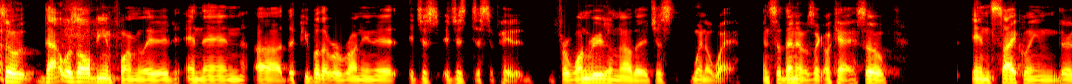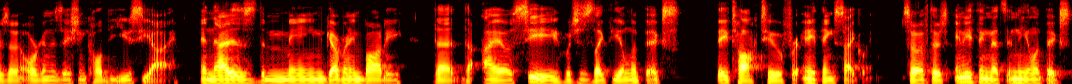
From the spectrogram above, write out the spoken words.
so that was all being formulated and then uh, the people that were running it it just it just dissipated. For one reason or another it just went away. And so then it was like okay so in cycling there's an organization called the uci and that is the main governing body that the ioc which is like the olympics they talk to for anything cycling. So if there's anything that's in the olympics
